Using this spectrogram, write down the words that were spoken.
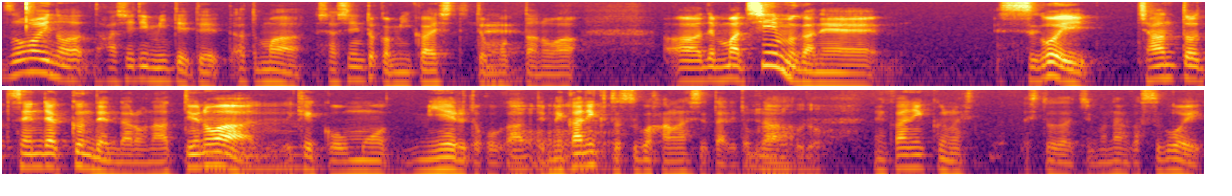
ゾーイの走り見ててあとまあ写真とか見返してて思ったのは、あでもまあチームがねすごいちゃんと戦略組んでんだろうなっていうのはうん。結構思う見えるとこがあってうん。メカニックとすごい話してたりとかメカニックの人人たちもなんかすごい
